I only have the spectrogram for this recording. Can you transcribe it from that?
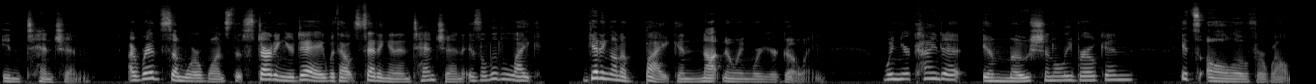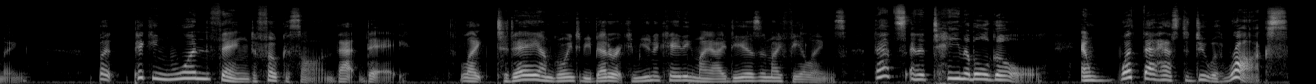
intention. I read somewhere once that starting your day without setting an intention is a little like getting on a bike and not knowing where you're going. When you're kinda emotionally broken, it's all overwhelming. But picking one thing to focus on that day, like today I'm going to be better at communicating my ideas and my feelings, that's an attainable goal. And what that has to do with rocks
